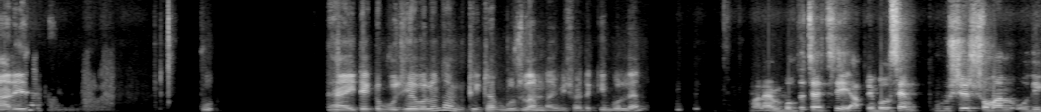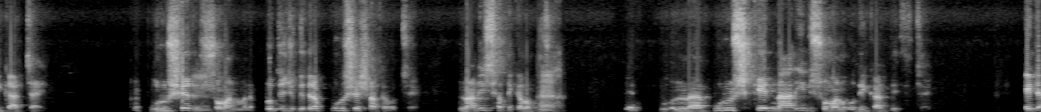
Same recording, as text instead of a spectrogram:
নারীর হ্যাঁ এটা একটু বুঝিয়ে বলুন তো আমি ঠিকঠাক বুঝলাম না এই বিষয়টা। কি বললেন? মানে আমি বলতে চাইছি আপনি বলছেন পুরুষের সমান অধিকার চাই। পুরুষের সমান মানে প্রতিযোগিতাটা পুরুষের সাথে হচ্ছে নারীর সাথে কেন হচ্ছে হ্যাঁ। পুরুষকে নারীর সমান অধিকার দিতে চাই। এটা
